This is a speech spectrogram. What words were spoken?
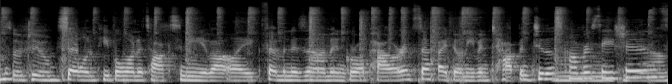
think so too. So when people want to talk to me about like feminism and girl power and stuff, I don't even tap into those conversations. Mm,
